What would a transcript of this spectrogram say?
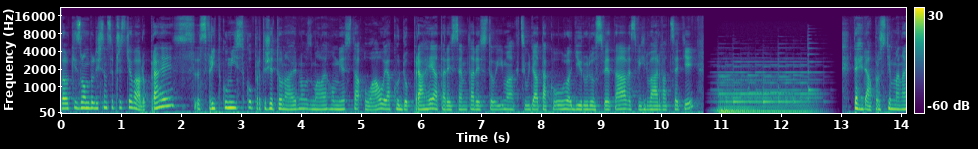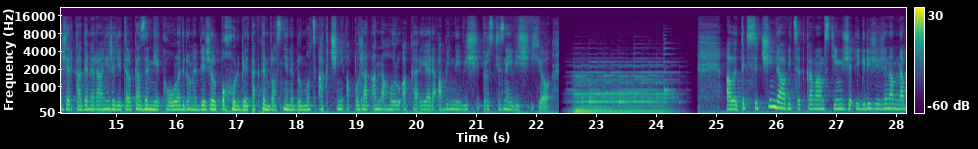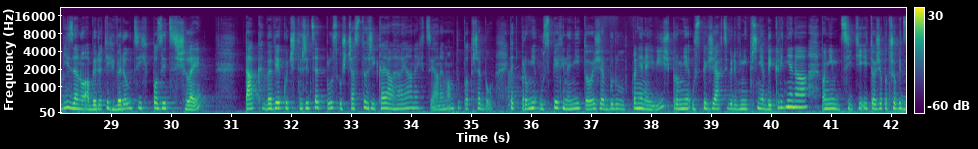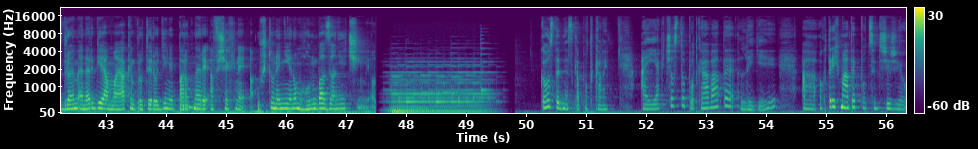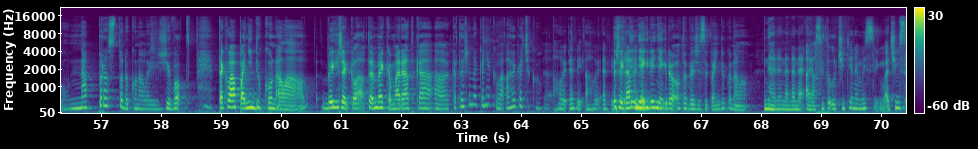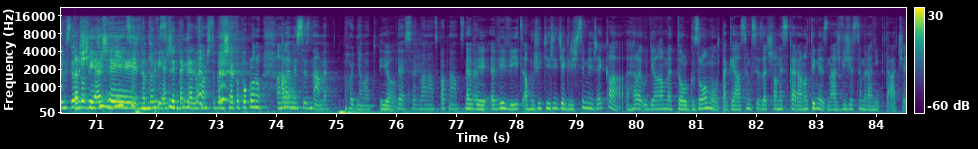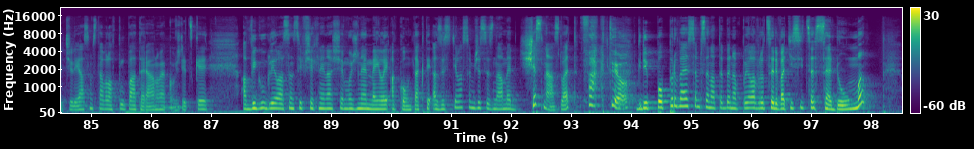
Velký zlom byl, když jsem se přestěhovala do Prahy z, z Frýdku místku, protože to najednou z malého města, wow, jako do Prahy a tady jsem, tady stojím a chci udělat takovouhle díru do světa ve svých 22. Tehdy prostě manažerka, generální ředitelka země koule, kdo neběžel po chodbě, tak ten vlastně nebyl moc akční a pořád a nahoru a kariéra a být nejvyšší, prostě z nejvyšších, jo. Ale teď se čím dál víc setkávám s tím, že i když je ženám nabízeno, aby do těch vedoucích pozic šly, tak ve věku 40 plus už často říkají, ale já nechci, já nemám tu potřebu. Teď pro mě úspěch není to, že budu úplně nejvýš, pro mě je úspěch, že já chci být vnitřně vyklidněná, oni cítí i to, že potřebuji být zdrojem energie a majákem pro ty rodiny, partnery a všechny. A už to není jenom honba za něčím. Jo. Koho jste dneska potkali? A jak často potkáváte lidi, a o kterých máte pocit, že žijou naprosto dokonalý život? Taková paní dokonalá, bych řekla, to je moje kamarádka Kateřina Kaněková. Ahoj, Kačko. Ahoj, Evi, ahoj, Evi. Řekl někdy někdo o tobě, že jsi paní dokonalá? Ne, ne, ne, ne, ne, a já si to určitě nemyslím. A čím jsem starší, no to věřím, no to věřím, tak já doufám, že to budeš jako poklonu. Ano. Ale my se známe hodně let. Jo. 10, 12, 15, nevím. Evi, Evi víc a můžu ti říct, že když jsi mi řekla, hele, uděláme tolk zlomu, tak já jsem se začala dneska ráno, ty mě znáš, víš, že jsem raní ptáče, čili já jsem stávala v půl páté ráno, jako vždycky, a vygooglila jsem si všechny naše možné maily a kontakty a zjistila jsem, že se známe 16 let. Fakt jo? Kdy poprvé jsem se na tebe napojila v roce 2007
